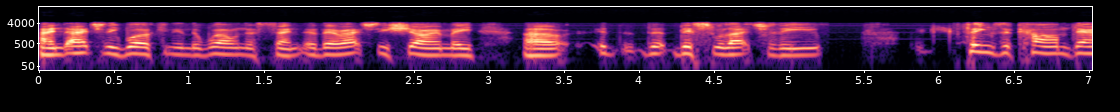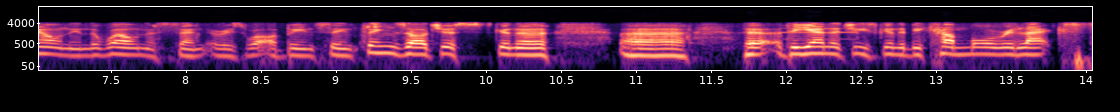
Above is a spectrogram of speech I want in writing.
And actually, working in the wellness centre, they're actually showing me uh, that this will actually things are calmed down in the wellness centre is what I've been seeing. Things are just gonna uh, the, the energy is going to become more relaxed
